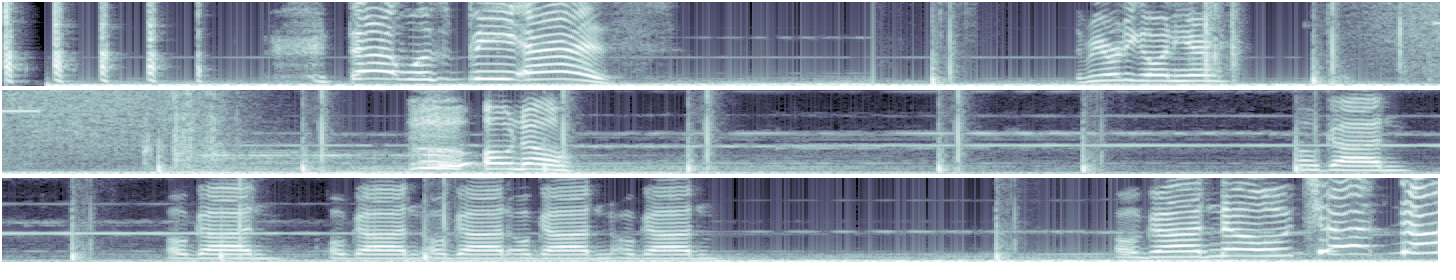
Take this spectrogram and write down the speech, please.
that was BS. Did we already go in here? oh no. Oh god. Oh god. Oh god. Oh god. Oh god. Oh god. Oh god, no! Chat, no!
